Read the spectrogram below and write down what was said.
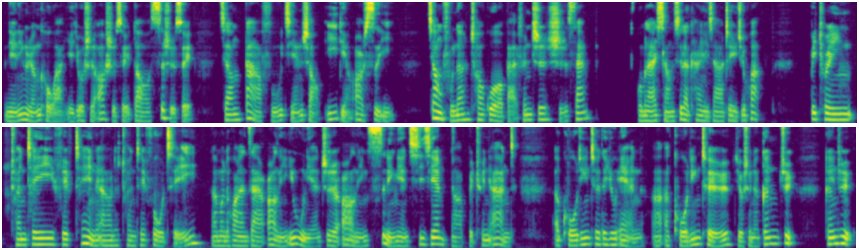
年龄人口啊，也就是二十岁到四十岁，将大幅减少一点二四亿，降幅呢超过百分之十三。我们来详细的看一下这一句话：Between twenty fifteen and twenty forty，那么的话呢，在二零一五年至二零四零年期间啊，Between and，according to the UN 啊，according to 就是呢根据。根据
